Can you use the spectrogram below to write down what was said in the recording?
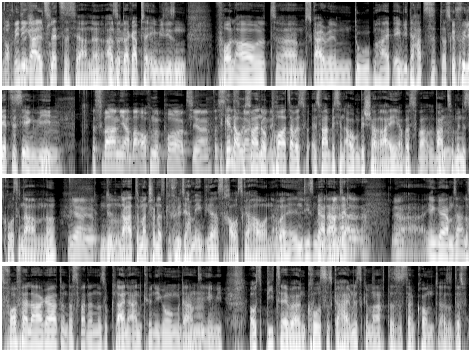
Noch weniger also als letztes Jahr, ne? Also ja, da gab es ja, ja irgendwie diesen Fallout, ähm, Skyrim, Doom-Hype, irgendwie, da hat das Gefühl, jetzt ist irgendwie. Hm. Das waren ja aber auch nur Ports, ja. Das, genau, das es waren nur Ports, aber es, es, war ein bisschen Augenwischerei, aber es war, waren mhm. zumindest große Namen, ne? Ja, ja. Mhm. da hatte man schon das Gefühl, sie haben irgendwie das rausgehauen. Aber in diesem Jahr, da haben hatte, sie ja. Äh, irgendwie haben sie alles vorverlagert und das war dann nur so kleine Ankündigungen. Da haben mhm. sie irgendwie aus Beat selber ein großes Geheimnis gemacht, dass es dann kommt. Also das,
